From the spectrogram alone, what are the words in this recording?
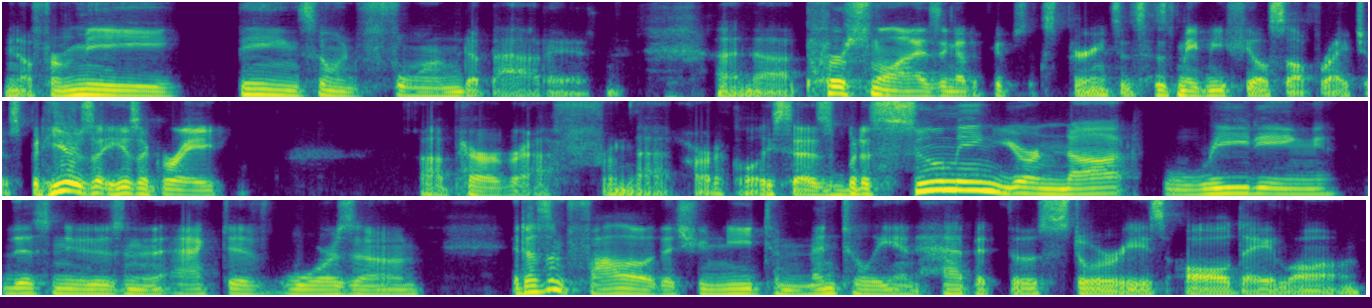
you know, for me, being so informed about it and uh, personalizing other people's experiences has made me feel self-righteous. But here's a, here's a great uh, paragraph from that article. He says, "But assuming you're not reading this news in an active war zone, it doesn't follow that you need to mentally inhabit those stories all day long.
